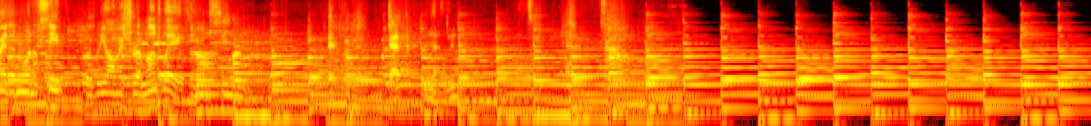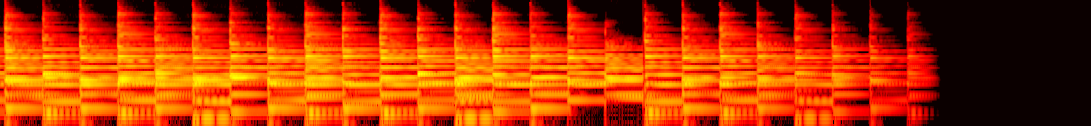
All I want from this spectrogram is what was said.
I didn't want to see because we always for a month late, you know.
